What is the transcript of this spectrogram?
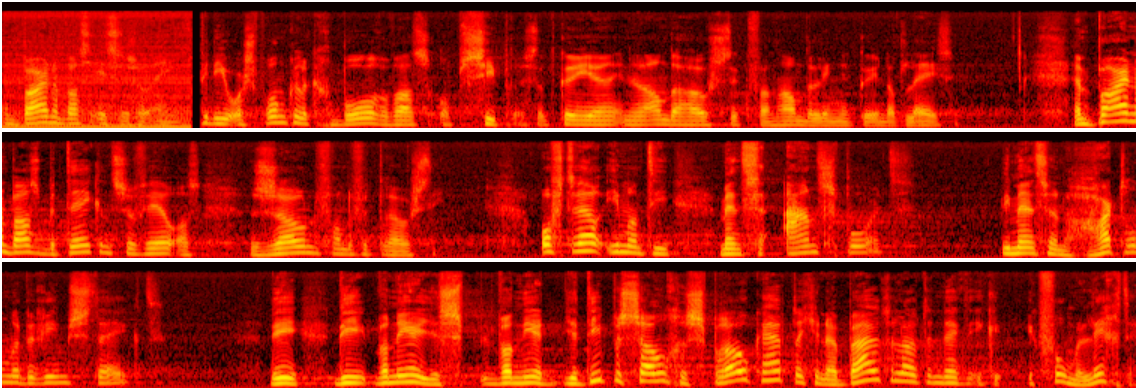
En Barnabas is er zo een, die oorspronkelijk geboren was op Cyprus. Dat kun je in een ander hoofdstuk van Handelingen kun je dat lezen. En Barnabas betekent zoveel als zoon van de vertroosting. Oftewel iemand die mensen aanspoort, die mensen een hart onder de riem steekt, die, die wanneer, je, wanneer je die persoon gesproken hebt, dat je naar buiten loopt en denkt, ik, ik voel me lichter.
